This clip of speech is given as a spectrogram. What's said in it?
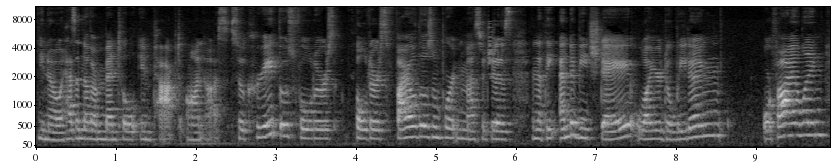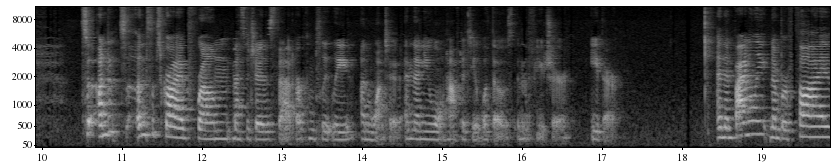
you know, it has another mental impact on us. So create those folders, folders, file those important messages, and at the end of each day, while you're deleting or filing, so unsubscribe from messages that are completely unwanted, and then you won't have to deal with those in the future either. And then finally, number five,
